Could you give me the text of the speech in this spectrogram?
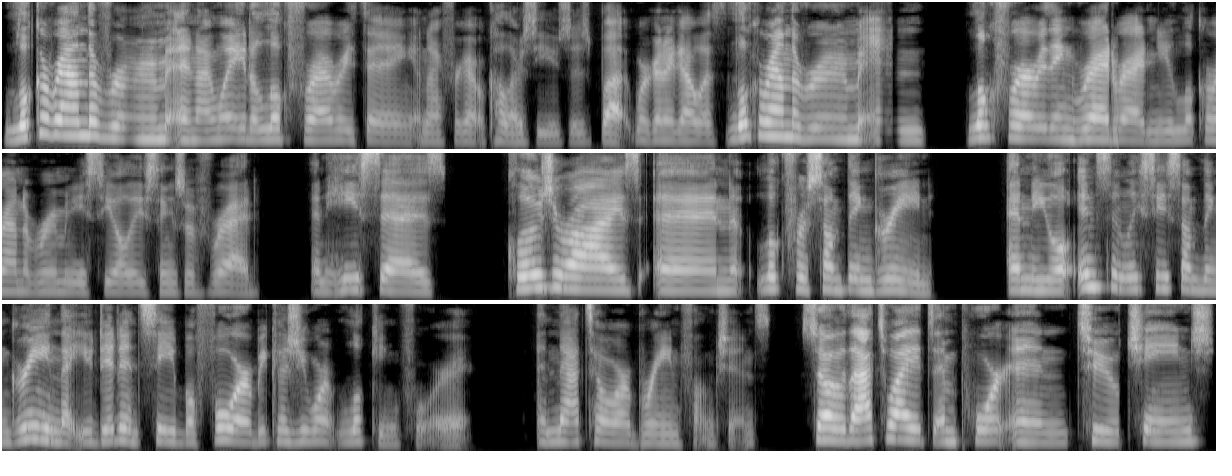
look around the room and I want you to look for everything. And I forget what colors he uses, but we're going to go with look around the room and look for everything red, red. And you look around the room and you see all these things with red. And he says, close your eyes and look for something green. And you'll instantly see something green that you didn't see before because you weren't looking for it. And that's how our brain functions. So that's why it's important to change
